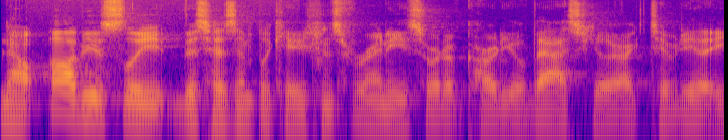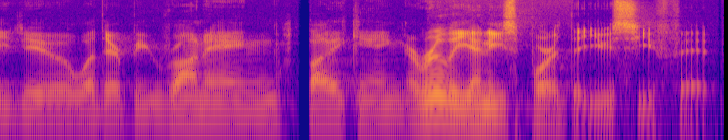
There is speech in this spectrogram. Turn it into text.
Now, obviously, this has implications for any sort of cardiovascular activity that you do, whether it be running, biking, or really any sport that you see fit.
